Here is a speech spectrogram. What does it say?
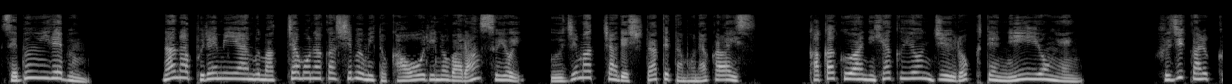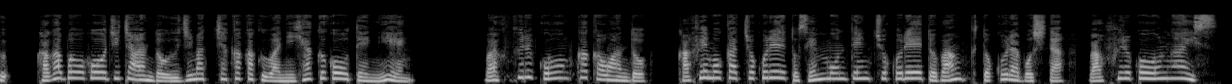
セブンイレブン。7プレミアム抹茶モナカ渋みと香りのバランス良い宇治抹茶で仕立てたモナカアイス。価格は246.24円。富士カルク、加賀棒ほうじ茶宇治抹茶価格は205.2円。ワッフルコーンカカオカフェモカチョコレート専門店チョコレートバンクとコラボしたワッフルコーンアイス。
